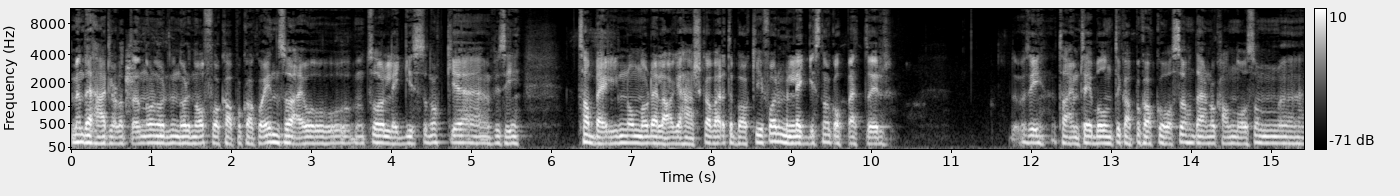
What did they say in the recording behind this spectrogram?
Men det her, klart at når, når- de nå får Capo Caco inn, så er jo Så legges det nok eh, vil si, Tabellen om når det laget her skal være tilbake i form, legges nok opp etter si, timetablen til Capo Caco også. Det er nok han nå som eh,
